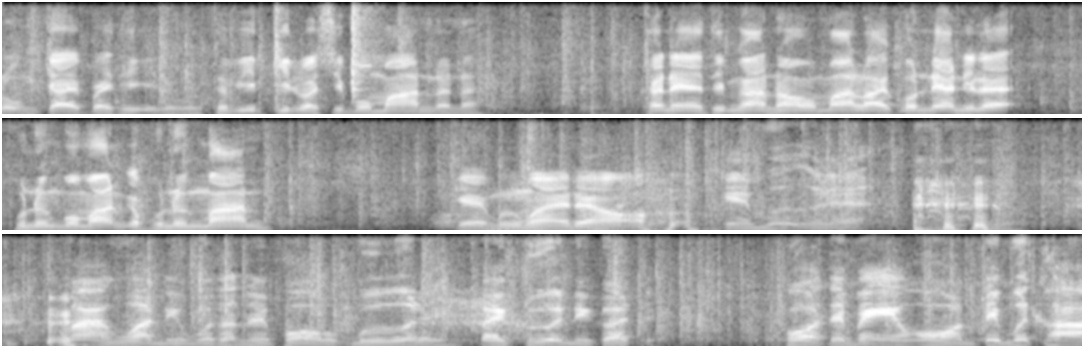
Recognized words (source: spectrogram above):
ลงใจไปที่ทวิตคิดว่าสิบมานแล้วนะ คะแนนทีมงานเฮามาหลายคนแน่นี่แหละ ผู้หนึงบ่มานกับผู้หนึงมาน แก่มือใหม่ได้อเฮา แกมือแหละมางวันนี้บ่ทันได้พ่อบอกเบอร์เลยไปคืนนี่ก็พ่อแต่แม่อ่อนเต็มเบิดคา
